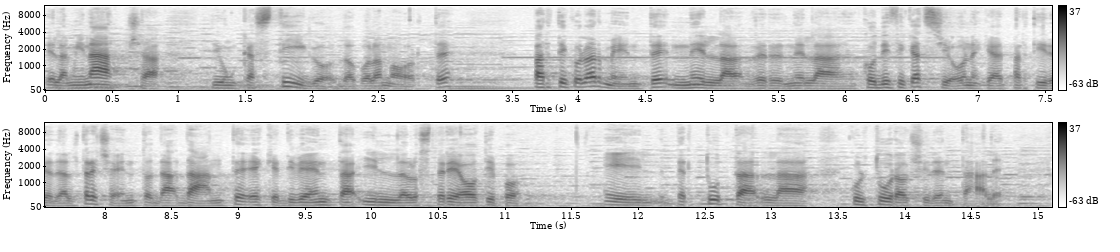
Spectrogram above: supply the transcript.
e la minaccia di un castigo dopo la morte, particolarmente nella, nella, codificazione che a partire dal 300 da Dante e che diventa il, lo stereotipo per tutta la cultura occidentale.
